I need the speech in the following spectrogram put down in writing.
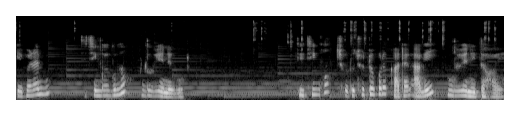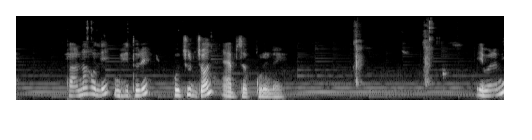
এবার আমি চিচিঙ্গাগুলো ধুয়ে নেব। চিচিঙ্গা ছোট ছোট করে কাটার আগেই ধুয়ে নিতে হয়। তা না হলে ভেতরে প্রচুর জল অ্যাবজর্ব করে নেয়। এবার আমি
